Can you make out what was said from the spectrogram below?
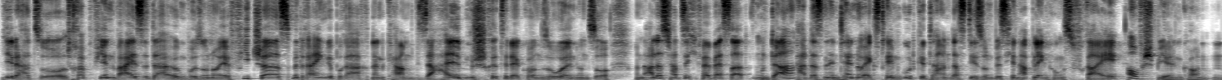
Jeder hat so tröpfchenweise da irgendwo so neue Features mit reingebracht, dann kamen diese halben Schritte der Konsolen und so und alles hat sich verwässert und da hat das Nintendo extrem gut getan, dass die so ein bisschen ablenkungsfrei aufspielen konnten.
